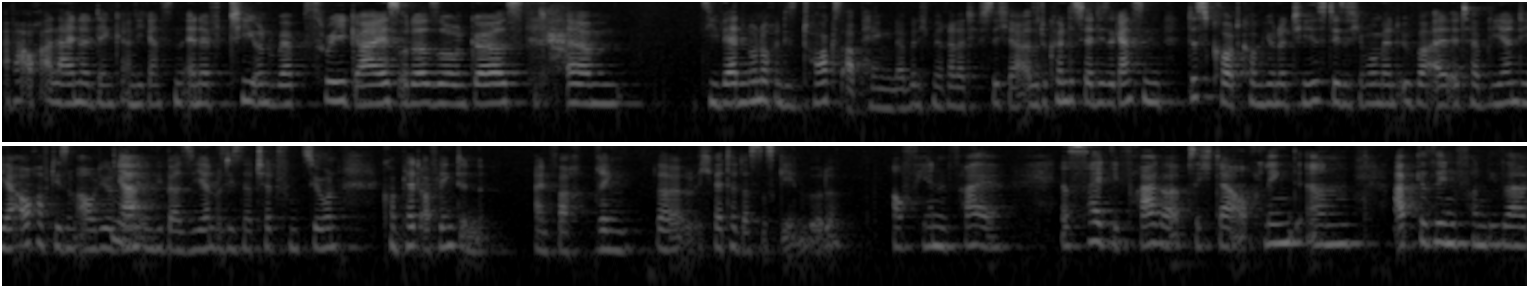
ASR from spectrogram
aber auch alleine denke an die ganzen NFT und Web3 Guys oder so und Girls, ja. ähm, die werden nur noch in diesen Talks abhängen, da bin ich mir relativ sicher. Also du könntest ja diese ganzen Discord-Communities, die sich im Moment überall etablieren, die ja auch auf diesem Audio ja. irgendwie basieren und dieser Chat-Funktion komplett auf LinkedIn einfach bringen. Ich wette, dass das gehen würde. Auf jeden Fall. Das ist halt die Frage, ob sich da auch LinkedIn, abgesehen von dieser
